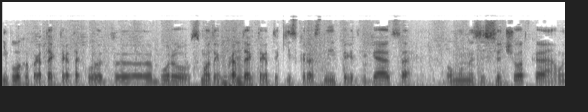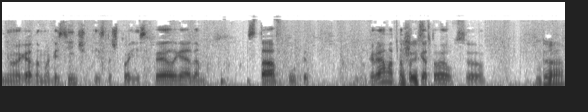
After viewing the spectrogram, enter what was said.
Неплохо протектор атакуют э, бурл. Смотрим, Мгм. протекторы такие скоростные, передвигаются. У Муна здесь все четко. У него рядом магазинчик, если что, есть хейл рядом. Став купит. Грамотно Жесть. подготовил все. Да.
